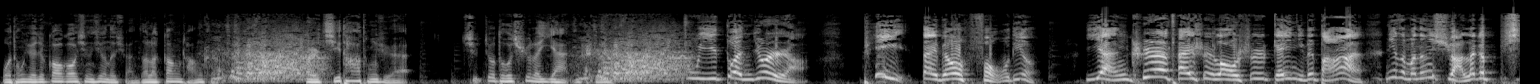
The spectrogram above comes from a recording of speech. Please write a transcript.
我同学就高高兴兴的选择了肛肠科，而其他同学就就都去了眼科。注意断句儿啊，屁代表否定。眼科才是老师给你的答案，你怎么能选了个屁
